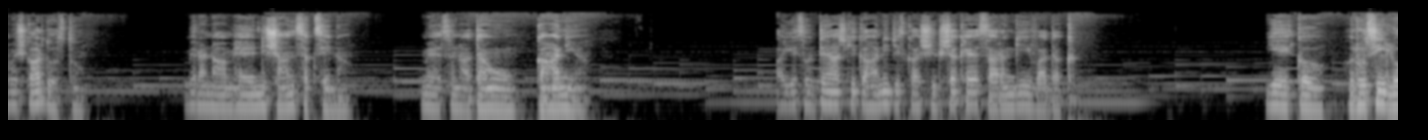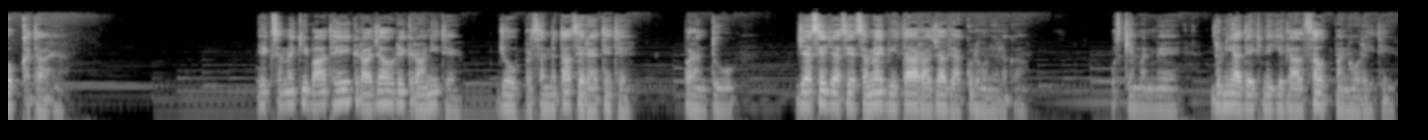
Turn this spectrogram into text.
नमस्कार दोस्तों। मेरा नाम है निशान सक्सेना। मैं सुनाता हूँ कहानियाँ। आइए सुनते हैं आज की कहानी जिसका शीर्षक है सारंगी वादक। ये एक रूसी लोक कथा है। एक समय की बात है, एक राजा और एक रानी थे जो प्रसन्नता से रहते थे, परंतु जैसे जैसे समय बीता, राजा व्याकुल होने लगा। उसके मन में दुनिया देखने की लालसा उत्पन्न हो रही थी।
